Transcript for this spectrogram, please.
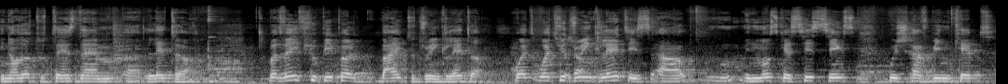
in order to test them uh, later. But very few people buy to drink later. What, what you drink late is, uh, in most cases, things which have been kept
